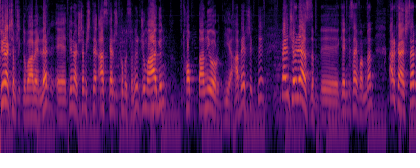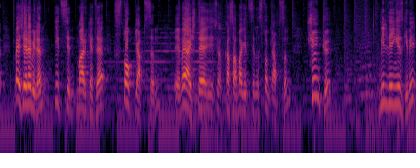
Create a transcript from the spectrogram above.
Dün akşam çıktı bu haberler. Ee, dün akşam işte asgari ücret komisyonu Cuma gün toplanıyor diye haber çıktı. Ben şöyle yazdım e, kendi sayfamdan. Arkadaşlar becerebilen gitsin markete stok yapsın e, veya işte, kasaba gitsin stok yapsın. Çünkü bildiğiniz gibi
